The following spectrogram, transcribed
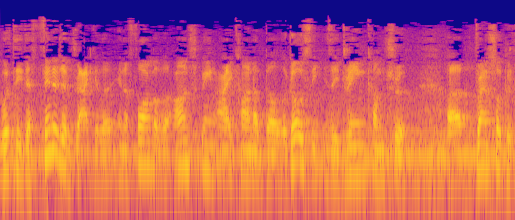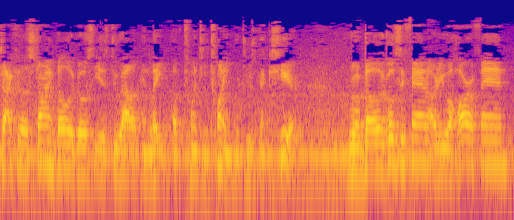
with the definitive Dracula in the form of an on-screen icon of Bela Lugosi is a dream come true. Uh, Bram Stoker's Dracula, starring Bela Lugosi, is due out in late of 2020, which was next year. You're a Bela Lugosi fan? Are you a horror fan?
